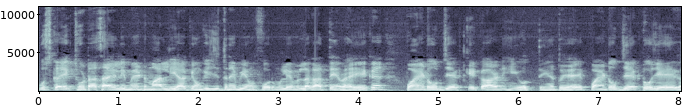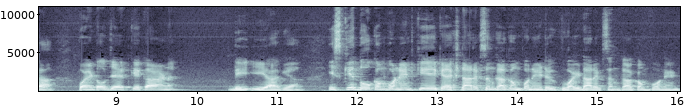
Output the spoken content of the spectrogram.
उसका एक छोटा सा एलिमेंट मान लिया, क्योंकि जितने भी हम फॉर्मूले में लगाते हैं, वह एक पॉइंट ऑब्जेक्ट के कारण ही होते हैं। तो यह एक पॉइंट ऑब्जेक्ट हो जाएगा। पॉइंट ऑब्जेक्ट के कारण डी ई आ गया। इसके दो कंपोनेंट के एक एक्स डायरेक्शन का कंपोनेंट एक वाई डायरेक्शन का कंपोनेंट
